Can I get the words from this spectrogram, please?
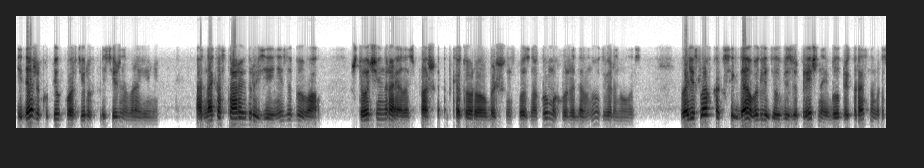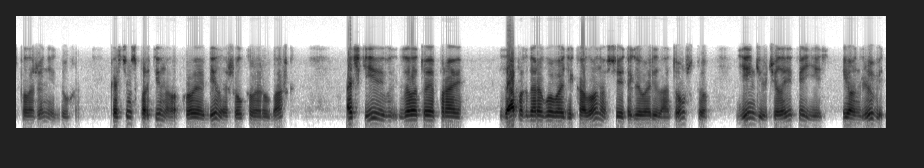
и даже купил квартиру в престижном районе. Однако старых друзей не забывал. что очень нравилось Паше, от которого большинство знакомых уже давно отвернулось. Владислав, как всегда, выглядел безупречно и был в прекрасном расположении духа. Костюм спортивного кроя, белая шелковая рубашка, очки в золотой оправе, запах дорогого одеколона – все это говорило о том, что деньги у человека есть, и он любит,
